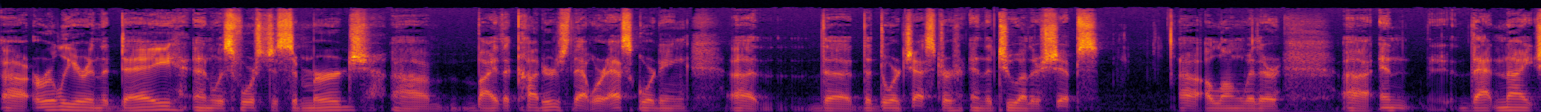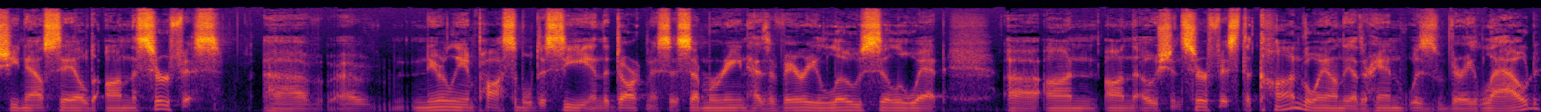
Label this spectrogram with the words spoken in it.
earlier in the day and was forced to submerge by the cutters that were escorting the the Dorchester and the two other ships uh, along with her. Uh, and that night, she now sailed on the surface. Uh, uh nearly impossible to see in the darkness. A submarine has a very low silhouette uh, on on the ocean surface. The convoy, on the other hand, was very loud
